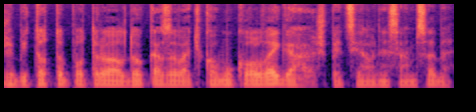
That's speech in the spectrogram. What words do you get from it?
že by toto potreboval dokazovať komukolvek a špeciálne sám sebe.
